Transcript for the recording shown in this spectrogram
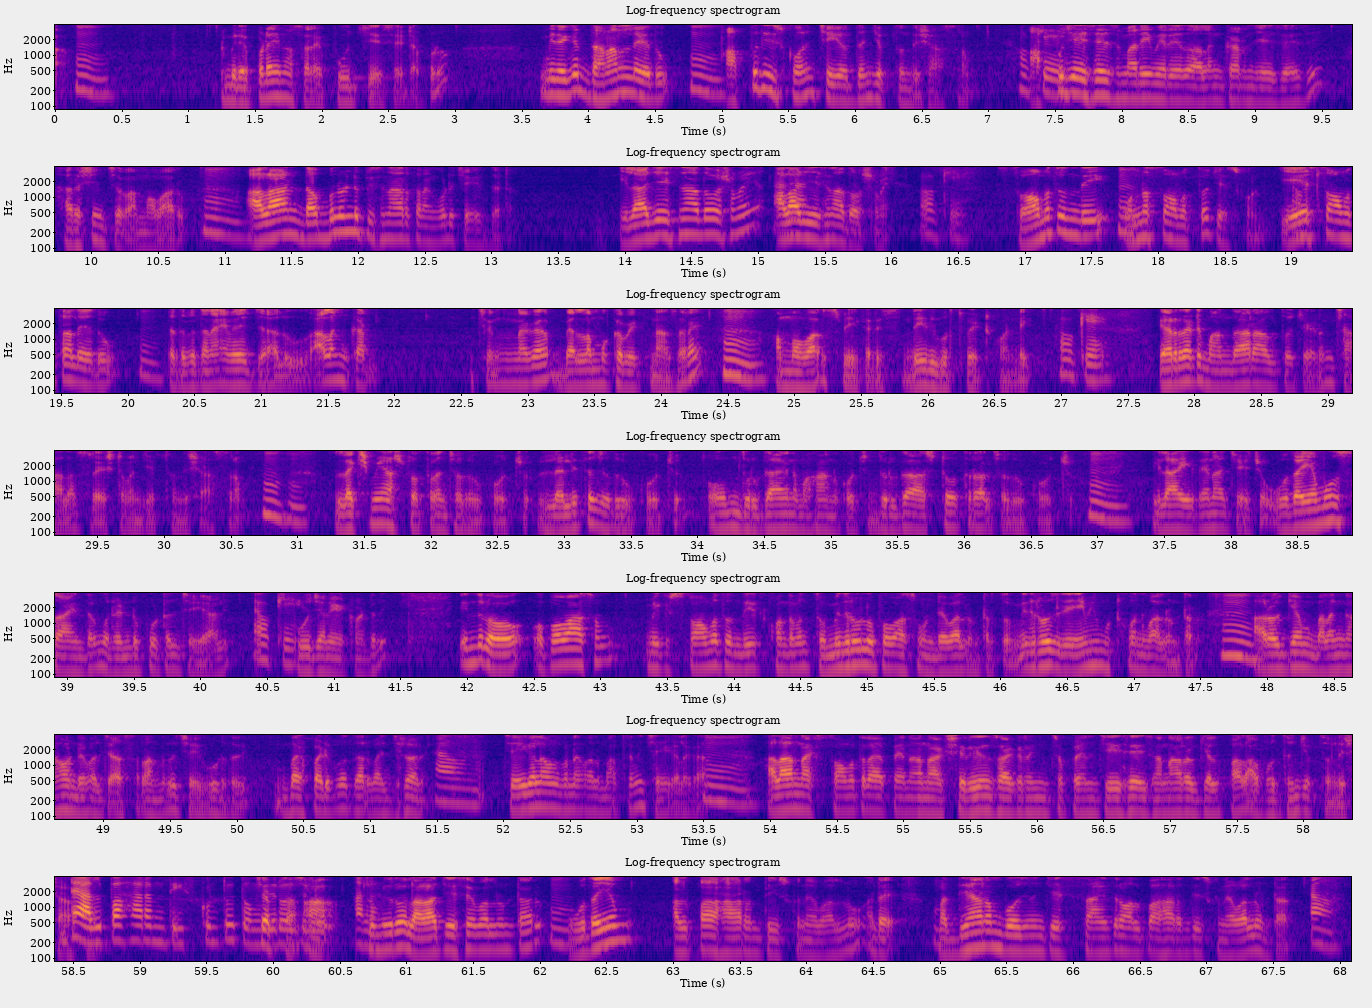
మీరు ఎప్పుడైనా సరే పూజ చేసేటప్పుడు మీ దగ్గర ధనం లేదు. అప్పు తీసుకొని చేయొద్దని చెప్తుంది శాస్త్రం. అప్పు చేసేసి మరి మీరు ఏదో అలంకారం చేసేసి హర్షించదు అమ్మవారు. అలాంటి డబ్బులుండి పిసినారతనం కూడా చేయొద్దట. ఇలా చేసినా దోషమే అలా చేసినా దోషమే. స్తోమత ఉంది ఉన్న స్తోమతతో చేసుకోండి. ఏ స్తోమత లేదు. పెద్ద పెద్ద నైవేద్యాలు అలంకరణ చిన్నగా బెల్లం ముక్క పెట్టినా సరే అమ్మవారు స్వీకరిస్తుంది. ఇది గుర్తుపెట్టుకోండి. ఓకే. ఎర్రటి మందారాలతో చేయడం చాలా శ్రేష్టం అని చెప్తుంది శాస్త్రం. లక్ష్మీ అష్టోత్తరం చదువుకోవచ్చు లలిత చదువుకోవచ్చు ఓం దుర్గాయ నమః అనుకోవచ్చు దుర్గా అష్టోత్తరాలు చదువుకోవచ్చు. ఇలా ఏదైనా చేయొచ్చు. ఉదయము సాయంత్రం రెండు పూటలు చేయాలి. పూజ అనేటువంటిది. ఇందులో ఉపవాసం మీకు స్తోమత ఉంది. కొంతమంది తొమ్మిది రోజులు ఉపవాసం ఉండే వాళ్ళు ఉంటారు. తొమ్మిది రోజులు ఏమీ ముట్టుకొని వాళ్ళు ఉంటారు. ఆరోగ్యం బలంగా ఉండే వాళ్ళు చేస్తారు. అందరూ చేయకూడదు పడిపోతారు మధ్యలోనే. అవును. చేయగలం అనుకునే వాళ్ళు మాత్రమే చేయగలగాలి. అలా నాకు స్తోమత లేకపోయినా నాకు శరీరం సహకరించకపోయినా చేసేసి అనారోగ్యాల పాలు అవ్వద్దని చెప్తుంది అల్పాహారం తీసుకుంటూ తొమ్మిది రోజులు తొమ్మిది రోజులు అలా చేసే వాళ్ళు ఉంటారు. ఉదయం అల్పాహారం తీసుకునే వాళ్ళు అంటే మధ్యాహ్నం భోజనం చేసి సాయంత్రం అల్పాహారం తీసుకునే వాళ్ళు ఉంటారు.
